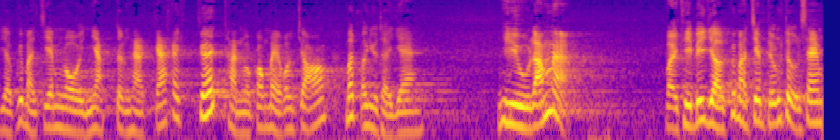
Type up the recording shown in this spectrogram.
Giờ quý bạn chị em ngồi nhặt từng hạt cát ấy kết thành một con mèo con chó mất bao nhiêu thời gian? Nhiều lắm à vậy thì bây giờ quý bà chị em tưởng tượng xem,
